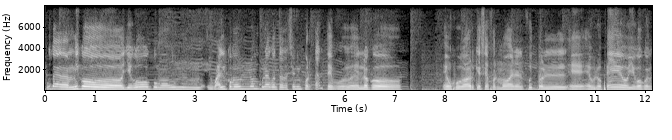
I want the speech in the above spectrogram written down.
Puta, Mico llegó como un. Igual como una contratación importante. Pues. El loco es un jugador que se formó en el fútbol eh, europeo. Llegó con,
